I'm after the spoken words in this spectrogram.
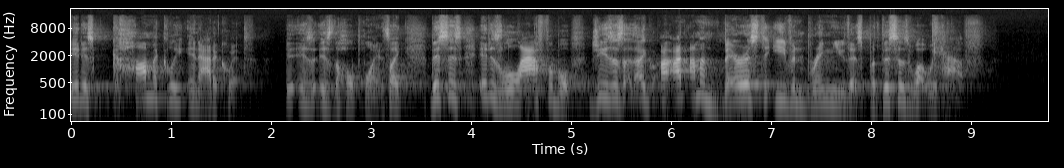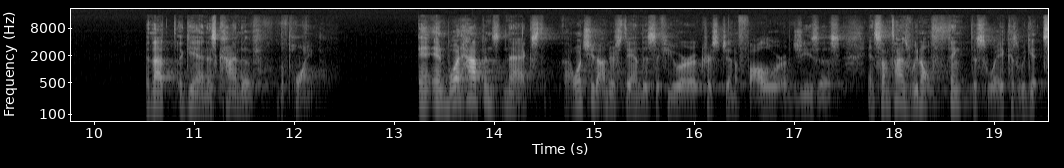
It is comically inadequate. Is, is the whole point. It's like, this is, it is laughable. Jesus, I, I, I'm embarrassed to even bring you this, but this is what we have. And that, again, is kind of the point. And, and what happens next, I want you to understand this if you are a Christian, a follower of Jesus. And sometimes we don't think this way because we get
